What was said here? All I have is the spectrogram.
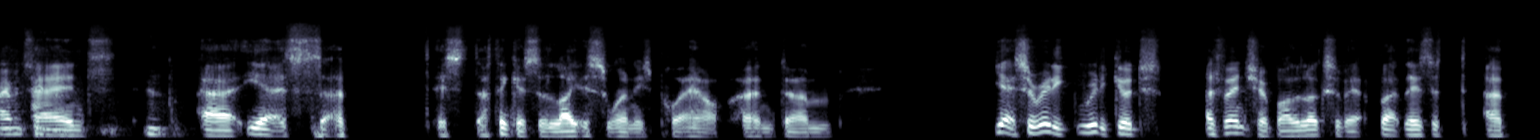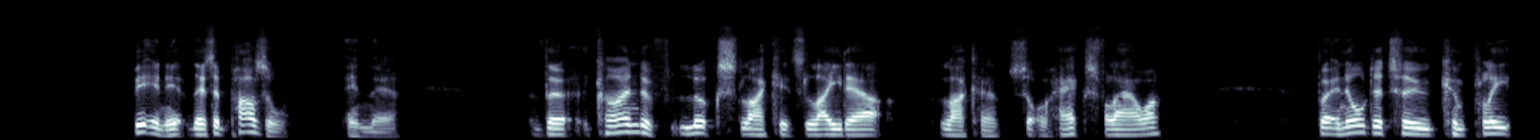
I haven't seen it. and Yeah. uh, yeah, it's uh, it's I think it's the latest one he's put out, and um, yeah, it's a really really good adventure by the looks of it. But there's a, a bit in it. There's a puzzle in there that kind of looks like it's laid out like a sort of hex flower, but in order to complete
